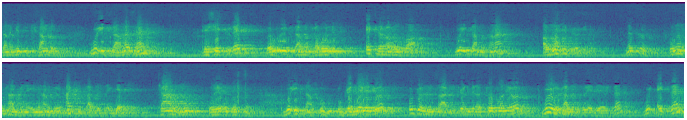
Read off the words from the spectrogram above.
sana bir ikramdır. Bu ikrama sen teşekkür et ve bu ikramı kabul et. Ekremehullah. Bu ikramı sana Allah yapıyor yine. Nasıl? Onun kalbine ilham ediyor. Aç kalbine gel. Çağır onu, oraya otursun. Bu ikram, bu, bu gönle veriyor, bu gönlün sahibi şöyle biraz toplanıyor, buyur kardeş buraya diyerekten, bu ekrem,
